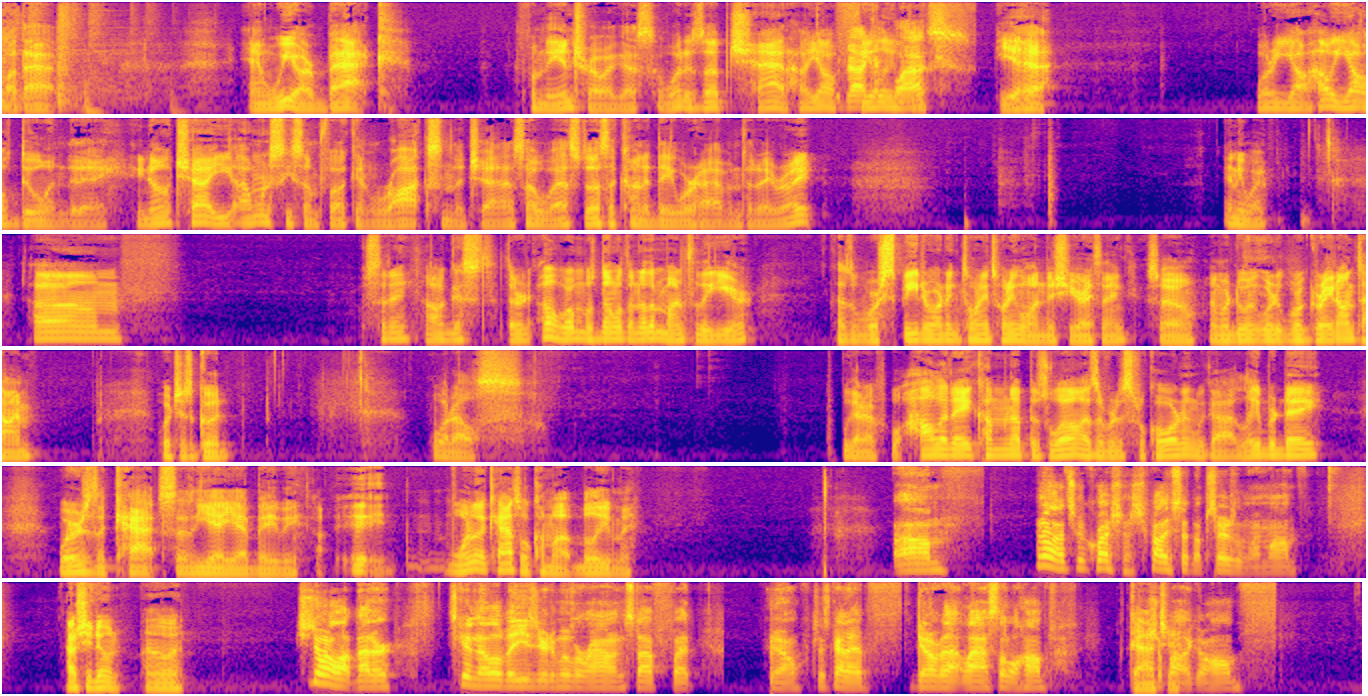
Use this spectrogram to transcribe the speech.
about that? And we are back from the intro, I guess. What is up, chat? How y'all in feeling? Yeah. What are y'all? How y'all doing today? You know, chat. You, I want to see some fucking rocks in the chat. That's how that's, that's the kind of day we're having today, right? Anyway, um, what's today? August third. Oh, we're almost done with another month of the year because we're speed running 2021 this year, I think. So, and we're doing we're we're great on time, which is good. What else? We got a holiday coming up as well as of this recording. We got Labor Day. Where's the cat? Says yeah, yeah, baby. It, it- one of the cats will come up. Believe me. Um, no, that's a good question. She's probably sitting upstairs with my mom. How's she doing? By the way, She's doing a lot better. It's getting a little bit easier to move around and stuff, but you know, just gotta get over that last little hump. and She'll gotcha, probably go home.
